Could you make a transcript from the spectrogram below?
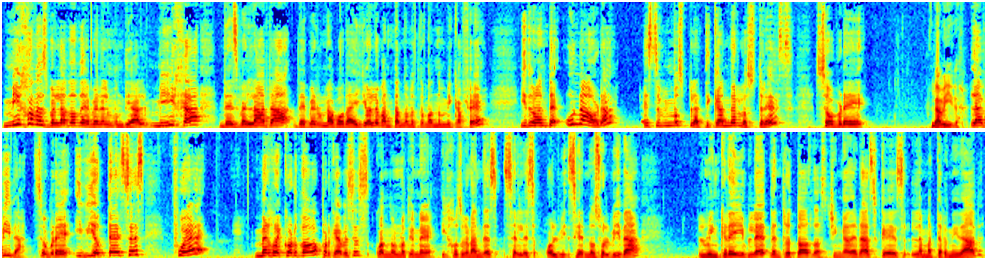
mi hijo desvelado de ver el mundial, mi hija desvelada de ver una boda y yo levantándome tomando mi café. Y durante una hora estuvimos platicando los tres sobre La vida. la vida, sobre idioteces. Fue, me recordó, porque a veces cuando uno tiene hijos grandes se, les olvi- se nos olvida lo increíble dentro de todas las chingaderas que es la maternidad.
